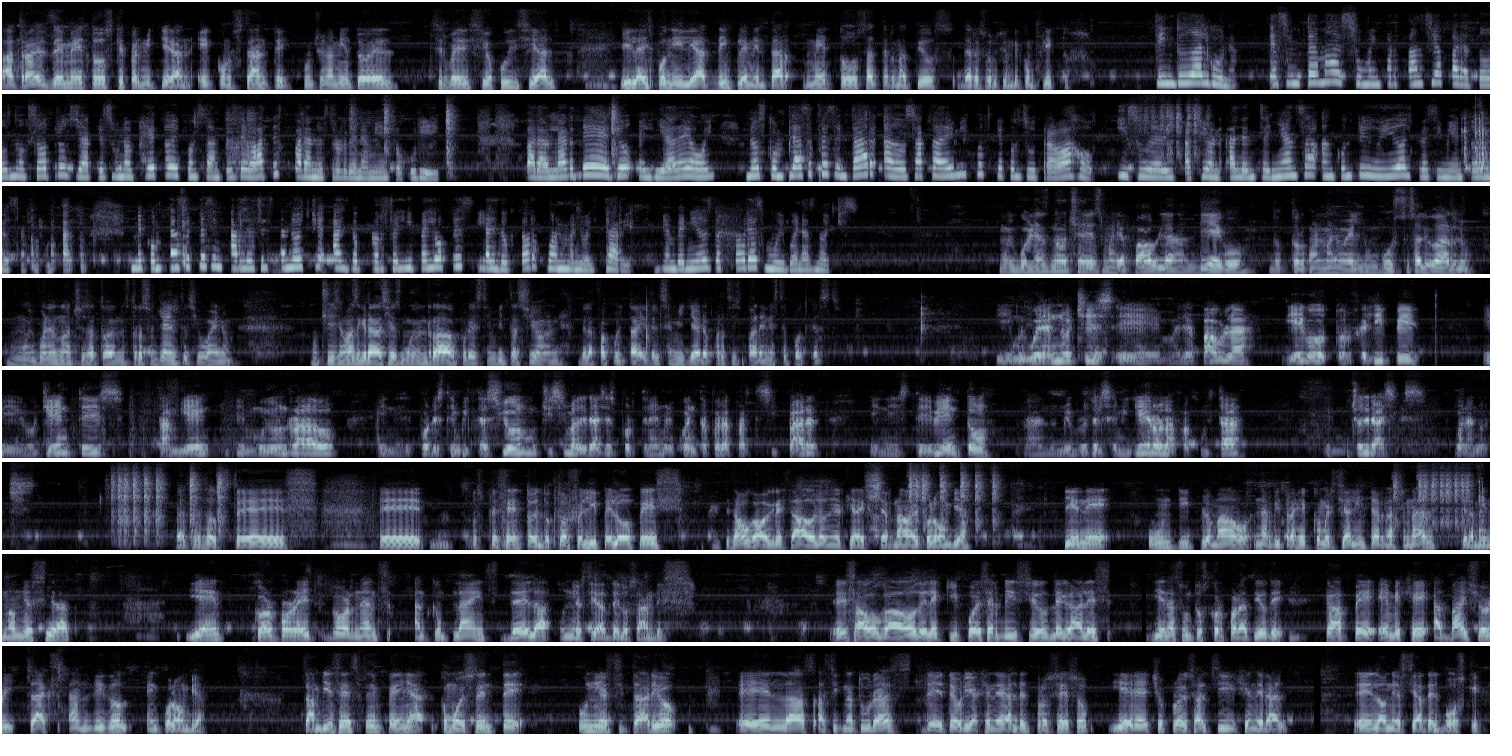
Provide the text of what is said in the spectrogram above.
a través de métodos que permitieran el constante funcionamiento del servicio judicial y la disponibilidad de implementar métodos alternativos de resolución de conflictos. Sin duda alguna, es un tema de suma importancia para todos nosotros, ya que es un objeto de constantes debates para nuestro ordenamiento jurídico. Para hablar de ello, el día de hoy nos complace presentar a dos académicos que con su trabajo y su dedicación a la enseñanza han contribuido al crecimiento de nuestra facultad. Me complace presentarles esta noche al doctor Felipe López y al doctor Juan Manuel Charri. Bienvenidos, doctores, muy buenas noches. Muy buenas noches, María Paula, Diego, doctor Juan Manuel, un gusto saludarlo. Muy buenas noches a todos nuestros oyentes y bueno, muchísimas gracias, muy honrado por esta invitación de la Facultad y del Semillero a participar en este podcast. Y muy buenas noches, eh, María Paula, Diego, doctor Felipe, eh, oyentes, también eh, muy honrado por esta invitación. Muchísimas gracias por tenerme en cuenta para participar en este evento a los miembros del semillero, a la facultad. muchas gracias. Buenas noches. Gracias a ustedes. Eh, los presento, el doctor Felipe López, es abogado egresado de la Universidad Externada de Colombia. Tiene un diplomado en arbitraje comercial internacional de la misma universidad y en Corporate Governance and Compliance de la Universidad de los Andes. Es abogado del equipo de servicios legales y en asuntos corporativos de KPMG Advisory Tax and Legal en Colombia. También se desempeña como docente universitario en las asignaturas de Teoría General del Proceso y Derecho Procesal Civil General en la Universidad del Bosque.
